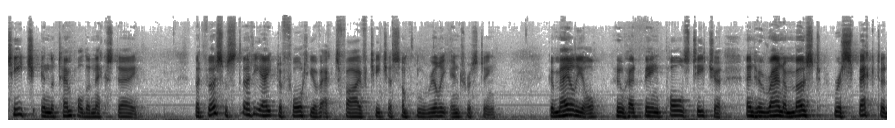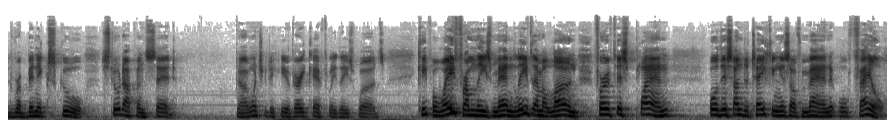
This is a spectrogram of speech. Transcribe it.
teach in the temple the next day. But verses 38 to 40 of Acts 5 teach us something really interesting. Gamaliel, who had been Paul's teacher and who ran a most respected rabbinic school, stood up and said, now, I want you to hear very carefully these words. Keep away from these men, leave them alone, for if this plan or this undertaking is of man, it will fail.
